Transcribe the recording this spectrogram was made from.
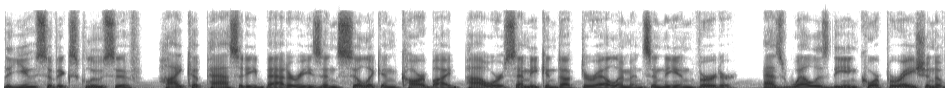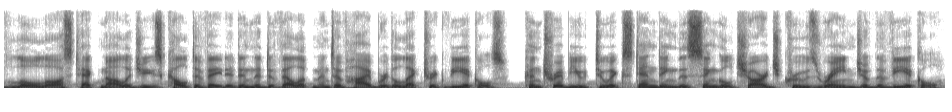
The use of exclusive, high-capacity batteries and silicon carbide power semiconductor elements in the inverter, as well as the incorporation of low-loss technologies cultivated in the development of hybrid electric vehicles, contribute to extending the single-charge cruise range of the vehicle.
